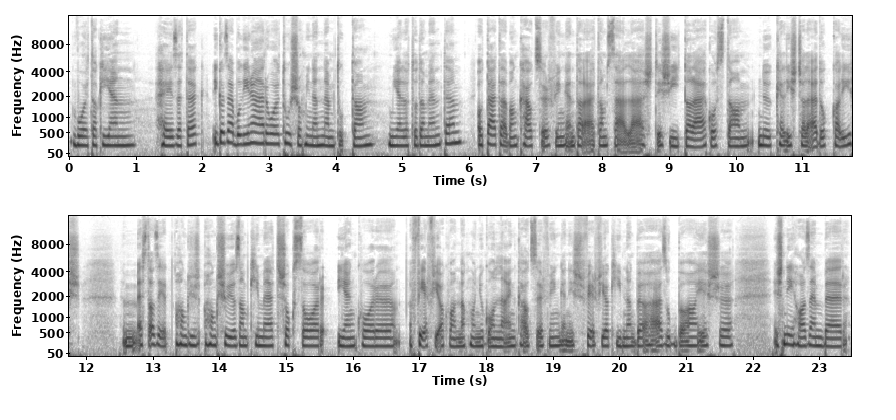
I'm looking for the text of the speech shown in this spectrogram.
voltak ilyen helyzetek. Igazából Iránról túl sok mindent nem tudtam, mielőtt oda mentem. Ott általában couchsurfingen találtam szállást, és így találkoztam nőkkel is, családokkal is. Ezt azért hangsúlyozom ki, mert sokszor ilyenkor férfiak vannak mondjuk online couchsurfingen, és férfiak hívnak be a házukba, és, és néha az ember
